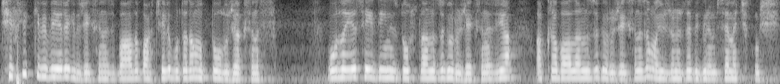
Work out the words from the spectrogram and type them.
Çiftlik gibi bir yere gideceksiniz. Bağlı bahçeli. Burada da mutlu olacaksınız. Orada ya sevdiğiniz dostlarınızı göreceksiniz ya akrabalarınızı göreceksiniz ama yüzünüzde bir gülümseme çıkmış.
